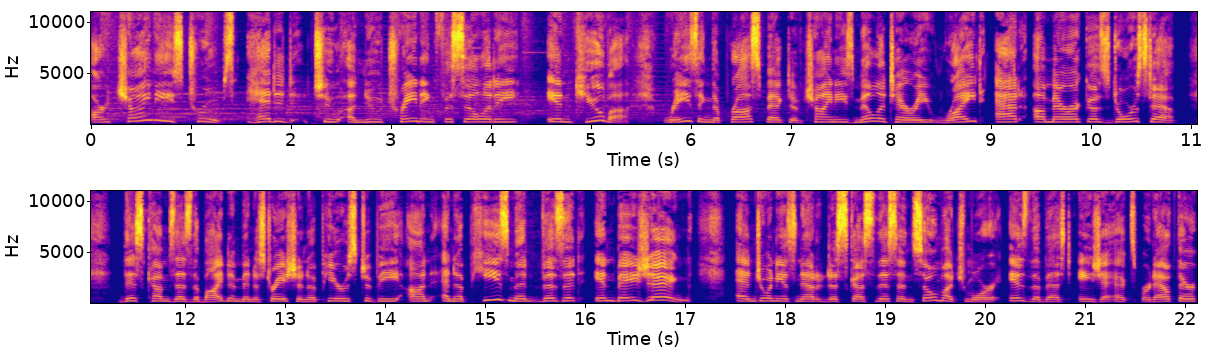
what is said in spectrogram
Are Chinese troops headed to a new training facility in Cuba, raising the prospect of Chinese military right at America's doorstep. This comes as the Biden administration appears to be on an appeasement visit in Beijing. And joining us now to discuss this and so much more is the best Asia expert out there,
